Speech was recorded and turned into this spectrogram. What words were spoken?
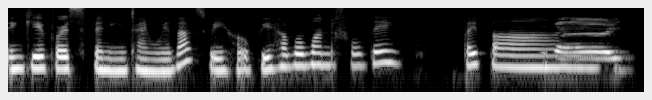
Thank you for spending time with us. We hope you have a wonderful day. Bye bye. バイバイ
